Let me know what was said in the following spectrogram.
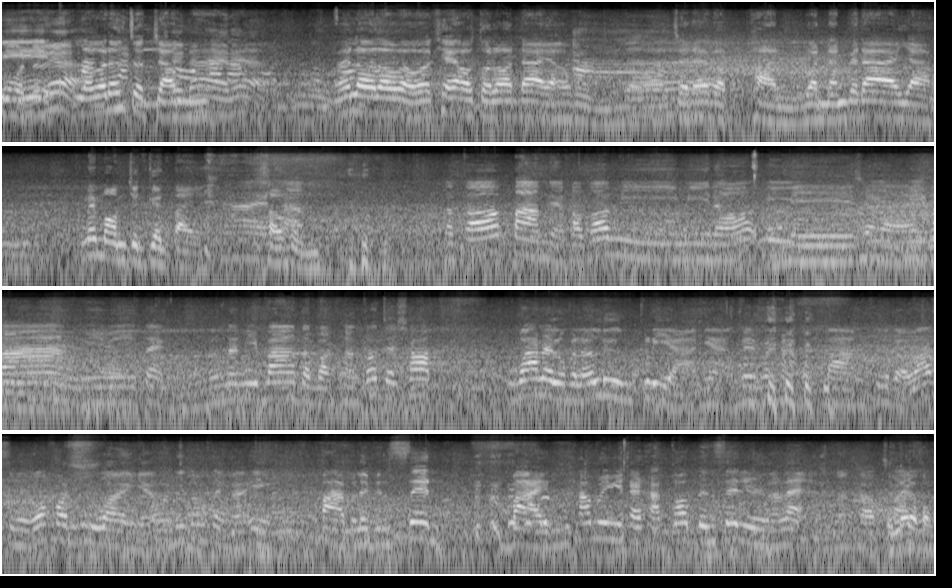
มีเราก็ต้องจดจำได้เนี่ย ไม่เราเราแบบว่าแค่เอาตัวรอดได้อะครับผมแบบว่าจะได้แบบผ่านวันนั้นไปได้อย่างไม่มอมจนเกินไปใช่ครับผม แล้วก็ปาล์มเนี่ยเขาก็มีมีเนาะมีมีใช่ไหม มีบ้างมีมีแต่งนั้นนั้นมีบ้างแต่บางครั้งก็จะชอบ วาดอะไรลงไปแล้วลืมเกลี่ยเนี่ยเป็นปัญหาของปาล์มคือแบบว่าสมมติว่าคอนทัวร์อย่างเงี้ยวันที่ต้องแต่งหน้าเองปาล์มมันเลยเป็นเส้นบ่ายถ้าไม่มีใครทักก็เป็นเส้นอยู่อย่างนั้นแหละนะครับจะเรียกผม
